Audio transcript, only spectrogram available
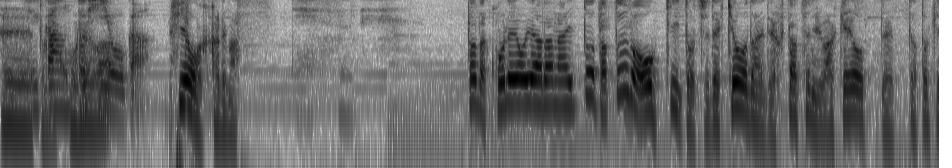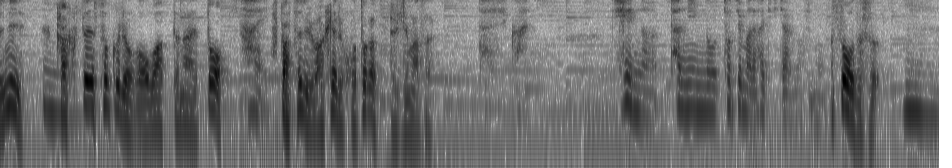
えー時間と費は用が費用がかかります。ただこれをやらないと例えば大きい土地で兄弟で2つに分けようって言った時に、うん確定測量が終わってないとはい2つに分けることができません。確かに変な他人の土地まで入ってきちゃいますもん、そうです。うん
